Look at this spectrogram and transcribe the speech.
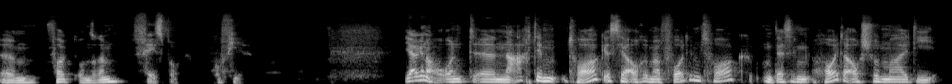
ähm, folgt unserem Facebook-Profil. Ja, genau. Und äh, nach dem Talk ist ja auch immer vor dem Talk und deswegen heute auch schon mal die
